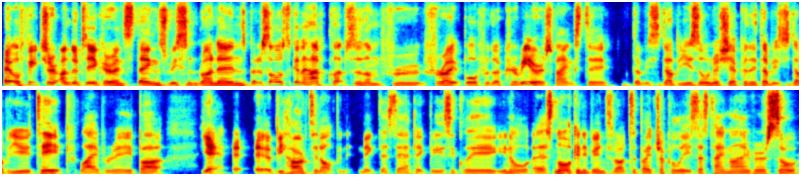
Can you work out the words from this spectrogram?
It'll feature Undertaker and Sting's recent run-ins, but it's also going to have clips of them through, throughout both of their careers, thanks to WCW's ownership of the WCW tape library. But yeah, it, it'd be hard to not make this epic. Basically, you know, it's not going to be interrupted by Triple H this time either. So,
